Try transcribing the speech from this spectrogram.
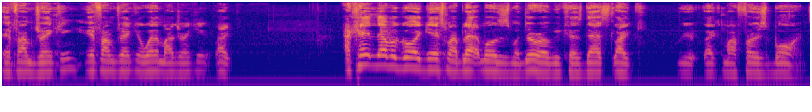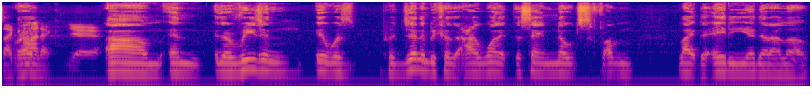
if I'm drinking, if I'm drinking, what am I drinking? Like, I can't never go against my Black Moses Maduro because that's like like my firstborn. It's right? iconic. Yeah. Um, and the reason it was presented because I wanted the same notes from like the 80 year that I love.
